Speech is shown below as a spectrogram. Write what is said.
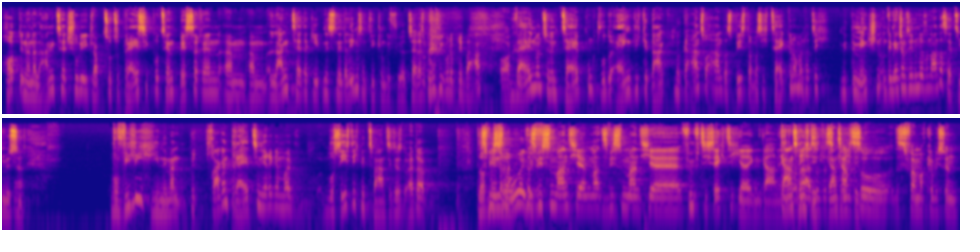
hat in einer Langzeitstudie, ich glaube, zu, zu 30 Prozent besseren ähm, ähm, Langzeitergebnissen in der Lebensentwicklung geführt, sei das beruflich oder privat, okay. weil man zu einem Zeitpunkt, wo du eigentlich gedanklich noch ganz so anders bist, hat man sich Zeit genommen, hat sich mit den Menschen, und die Menschen haben sich mehr auseinandersetzen müssen. Ja. Wo will ich hin? Ich meine, frage einen 13-Jährigen mal, wo siehst du dich mit 20? Das, Alter, in Ruhe. Das wissen manche, das wissen manche 50, 60-Jährigen gar nicht. Ganz oder? richtig, also das ganz richtig. So, das ist vor allem auch, glaube ich, so ein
